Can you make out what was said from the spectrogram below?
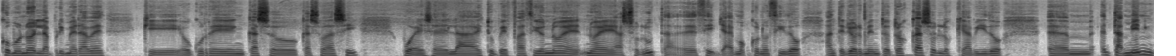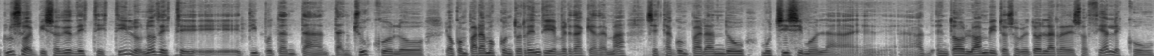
como no es la primera vez que ocurre en casos casos así, pues eh, la estupefacción no es, no es absoluta. Es decir, ya hemos conocido anteriormente otros casos en los que ha habido em, también incluso episodios de este estilo, ¿no? de este eh, tipo tan, tan, tan chusco. Lo, lo comparamos con Torrente y es verdad que además se está comparando muchísimo en, todos los ámbitos, sobre todo en las redes sociales, con,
